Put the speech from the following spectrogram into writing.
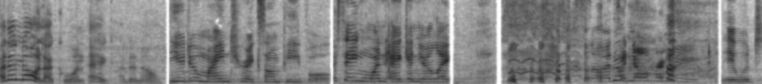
I don't know, like one egg. I don't know. You do mind tricks on people. You're saying one egg and you're like, so it's a no for me. It would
